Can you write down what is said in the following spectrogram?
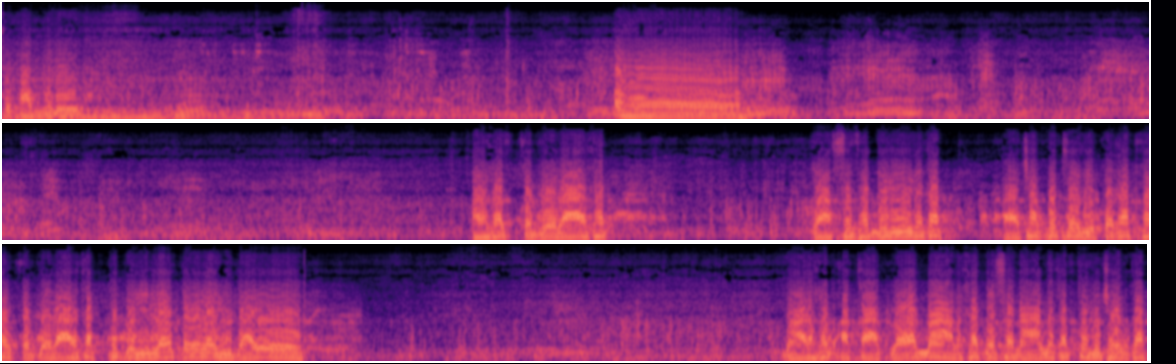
สุพรรณบุรี โอ้โหเอา ครับกดเวลาครับ จากสุพรรณบุรีนะครับช่างเพชรเซอร์วิสนะครับเข้ากดเวลานะครับเพชรบุรีรถตัวเราอยู่ไหนเอ่ยมาแล้วครับอากาศร้อนมากนะครับในสนามนะครับท่านผู้ชมครับ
